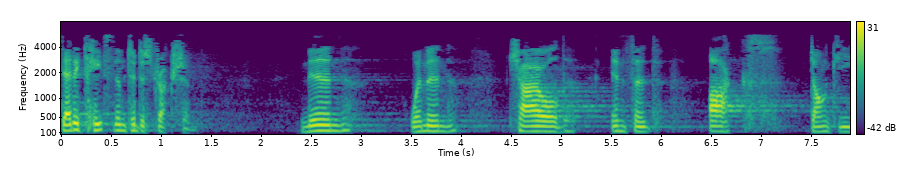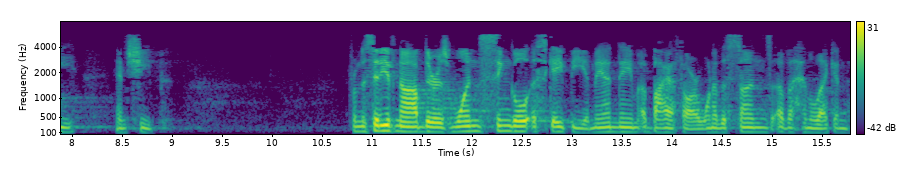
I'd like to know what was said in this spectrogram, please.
dedicates them to destruction. Men, women, child, infant, ox, donkey, and sheep. From the city of Nob, there is one single escapee, a man named Abiathar, one of the sons of Ahimelech. And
